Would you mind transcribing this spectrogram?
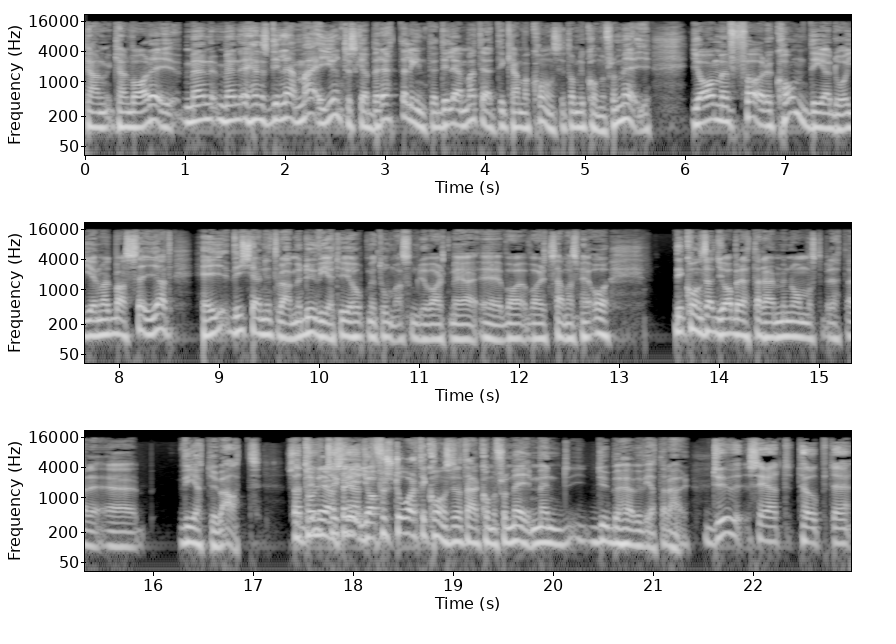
kan, kan vara i. Men, men hennes dilemma är ju inte, ska jag berätta eller inte? Dilemmat är att det kan vara konstigt om det kommer från mig. Ja, men förekom det då genom att bara säga att hej, vi känner inte varandra, men du vet ju, jag är ihop med Thomas som du har varit, med, eh, varit tillsammans med. Och det är konstigt att jag berättar det här, men någon måste berätta det. Eh, vet du att? Så att du tycker säger, att- jag förstår att det är konstigt att det här kommer från mig, men du, behöver veta det här. Du säger att ta upp det,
